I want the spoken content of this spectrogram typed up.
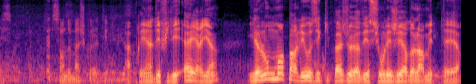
et sans dommages collatéraux. Après un défilé aérien, il a longuement parlé aux équipages de l'aviation légère de l'armée de terre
